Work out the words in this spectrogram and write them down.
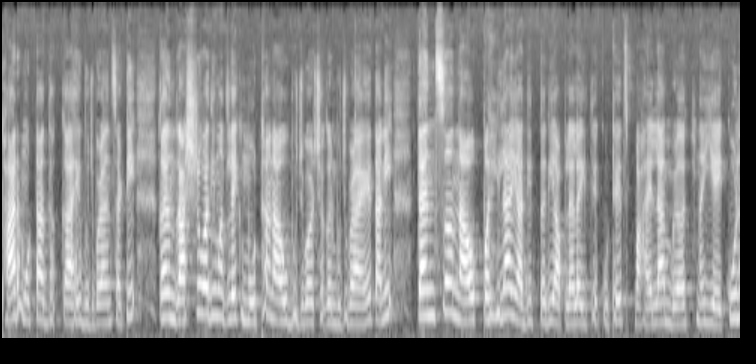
फार मोठा धक्का आहे भुजबळांसाठी. कारण राष्ट्रवादीमधलं एक मोठं नाव भुजबळ छगन भुजबळ आहेत आणि त्यांचं नाव पहिल्या यादीत तरी आपल्याला इथे कुठेच पाहायला मिळत नाहीये. एकूण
